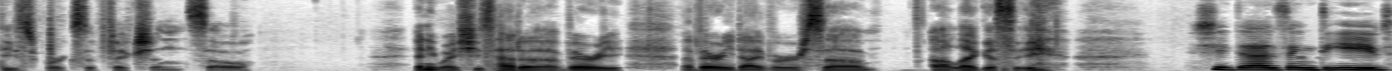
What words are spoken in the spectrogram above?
these works of fiction. So anyway, she's had a very a very diverse uh, uh, legacy. She does indeed.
